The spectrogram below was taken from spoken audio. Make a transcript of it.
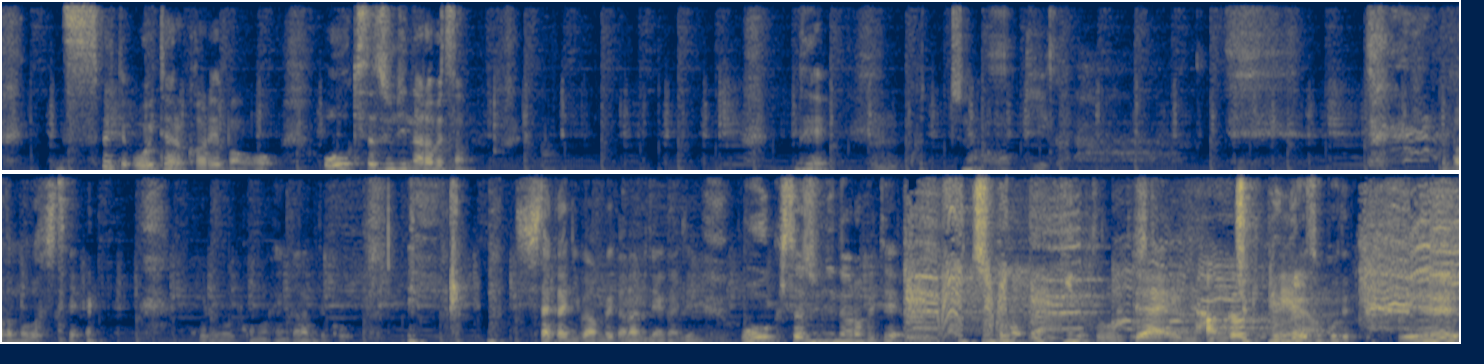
全て置いてあるカレーパンを大きさ順に並べてたの。でこっちの方が大きいかな。また戻して。これはこの辺かなみたいなこう 下か2番目かなみたいな感じで大きさ順に並べて一番大きいの取ろうとして Day Hunger 10分ぐらいそ.こでええ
